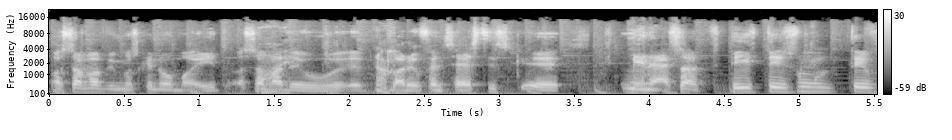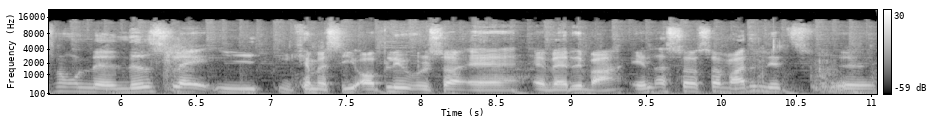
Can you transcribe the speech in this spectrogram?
Og så var vi måske nummer et, og så var det jo, øh, var det jo fantastisk. Øh, Men altså, det, det, er sådan nogle, det er jo sådan nogle øh, nedslag i, i, kan man sige, oplevelser af, af hvad det var. Ellers så, så var det lidt øh,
